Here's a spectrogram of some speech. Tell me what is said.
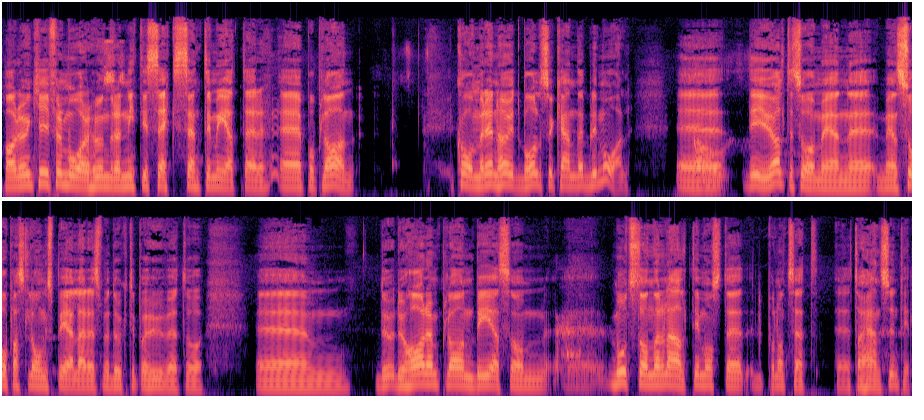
har du en Kiefer Moore 196 centimeter eh, på plan, kommer det en höjdboll så kan det bli mål. Eh, oh. Det är ju alltid så med en, eh, med en så pass lång spelare som är duktig på huvudet och eh, du, du har en plan B som eh, motståndaren alltid måste på något sätt eh, ta hänsyn till.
